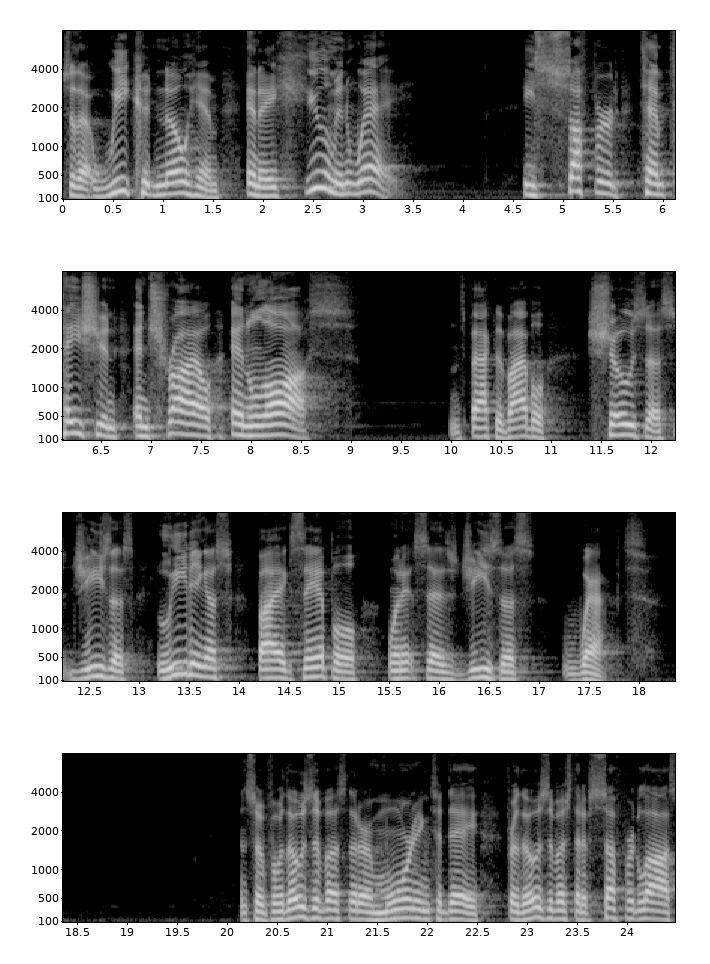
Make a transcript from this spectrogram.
so that we could know him in a human way. He suffered temptation and trial and loss. In fact, the Bible shows us Jesus leading us by example when it says Jesus wept. And so, for those of us that are mourning today, for those of us that have suffered loss,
